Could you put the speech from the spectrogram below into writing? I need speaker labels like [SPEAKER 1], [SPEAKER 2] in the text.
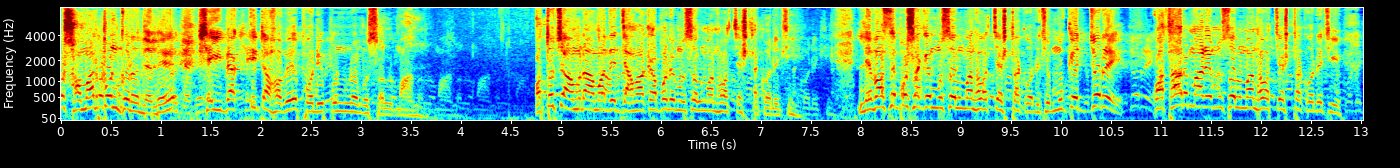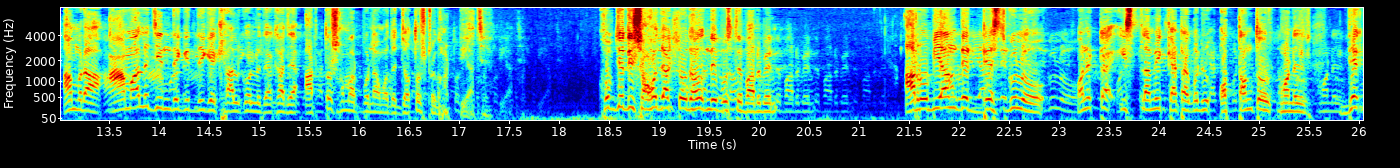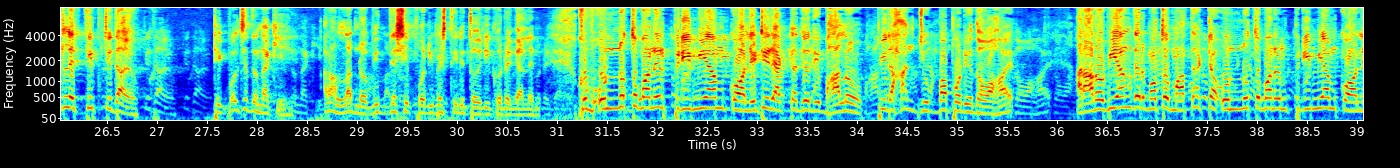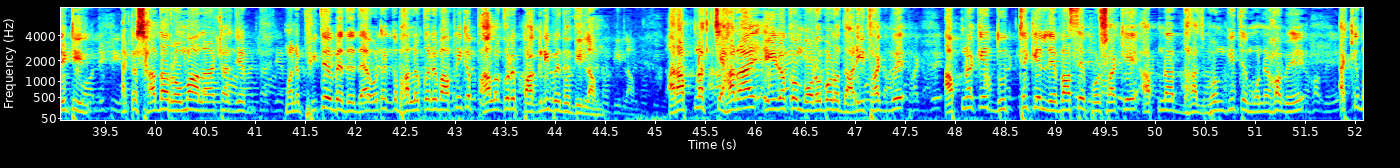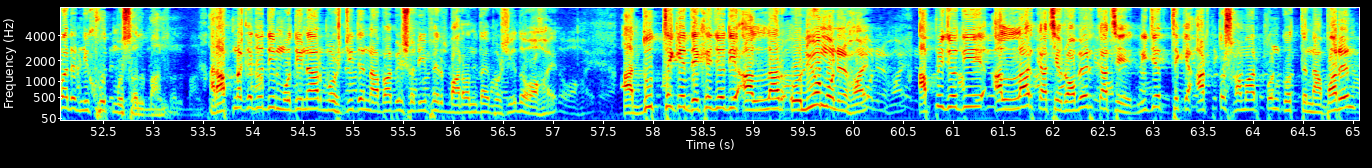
[SPEAKER 1] আত্মসমর্পণ করে দেবে, সেই ব্যক্তিটা হবে পরিপূর্ণ মুসলমান। অথচ আমরা আমাদের জামা কাপড়ে মুসলমান হওয়ার চেষ্টা করেছি, লেবাসে পোশাকে মুসলমান হওয়ার চেষ্টা করেছি, মুখের জোরে কথার মারে মুসলমান হওয়ার চেষ্টা করেছি। আমরা আমালে জিন্দগির দিকে খেয়াল করলে দেখা যায় আত্মসমর্পণে আমাদের যথেষ্ট ঘাটতি আছে। খুব যদি সহজ একটা উদাহরণ দিয়ে বুঝতে পারবেন আরবিয়ানদের ড্রেসগুলো অনেকটা ইসলামিক ক্যাটাগরির অত্যন্ত মানে দেখলে তৃপ্তিদায়ক। ঠিক বলছি তো নাকি? আর আল্লাহ নবীর দেশে পরিবেশ তিনি তৈরি করে গেলেন। খুব উন্নত মানের প্রিমিয়াম কোয়ালিটির একটা যদি ভালো পিরাহান জুব্বা পরিয়ে দেওয়া হয় আর আরবিয়ানদের মতো মাথা একটা উন্নত মানের প্রিমিয়াম কোয়ালিটির একটা সাদা রোমাল একটা যে মানে ফিতে বেঁধে দেয়, ওটাকে ভালো করে বা আপনাকে ভালো করে পাগড়ি বেঁধে দিলাম। আর আপনার চেহারায় এই রকম বড় বড় দাড়ি থাকবে। আপনাকে দূর থেকে লেবাসে পোশাকে আপনার ধাঁচভঙ্গিতে মনে হবে একেবারে নিখুঁত মুসলমান। আর আপনাকে যদি মদিনার মসজিদে নাবাবি শরীফের বারান্দায় বসিয়ে দেওয়া হয় আর দূর থেকে দেখে যদি আল্লাহর অলিও মনে হয়, আপনি যদি আল্লাহর কাছে, রবের কাছে নিজের থেকে আত্মসমর্পণ করতে না পারেন,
